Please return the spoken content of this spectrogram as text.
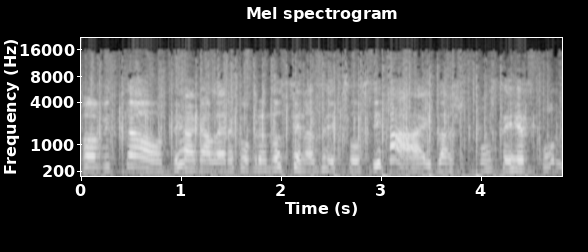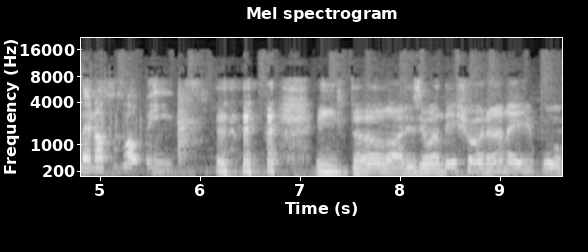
Ô Vitão, tem a galera cobrando você nas redes sociais, acho que vão ser responder nossos ouvintes. então, Lores, eu andei chorando aí pro,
